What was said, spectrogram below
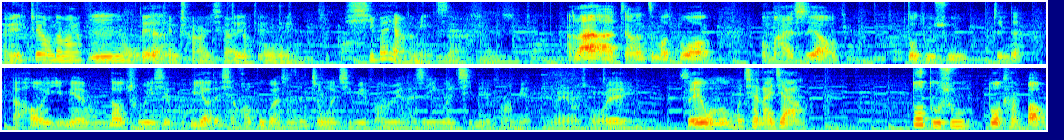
哎，这样的吗？嗯哦，对啊。改天查一下，对然后对对西班牙的名字啊，好啦，讲了这么多，我们还是要多读书，真的。然后以免闹出一些不必要的笑话，不管是在中文起名方面还是英文起名方面。没有错。对，所以我们目前来讲，多读书，多看报，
